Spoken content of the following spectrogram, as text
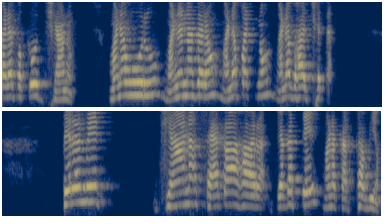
గడపకు ధ్యానం. మన ఊరు మన నగరం మన పట్నం మన బాధ్యత. పిరమిడ్ ధ్యాన శాకాహార జగత్తే మన కర్తవ్యం.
